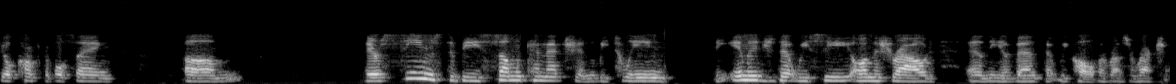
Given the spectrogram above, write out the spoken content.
feel comfortable saying um, there seems to be some connection between the image that we see on the shroud and the event that we call the resurrection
